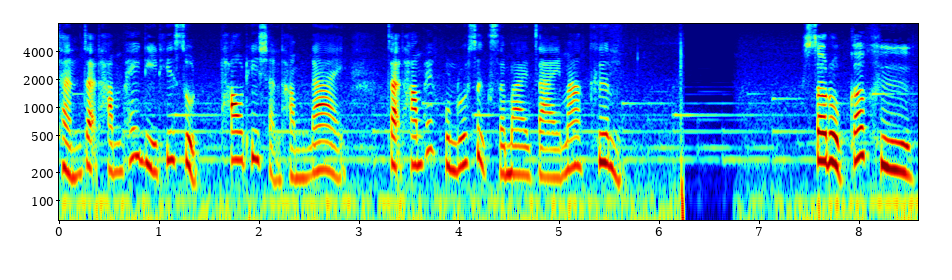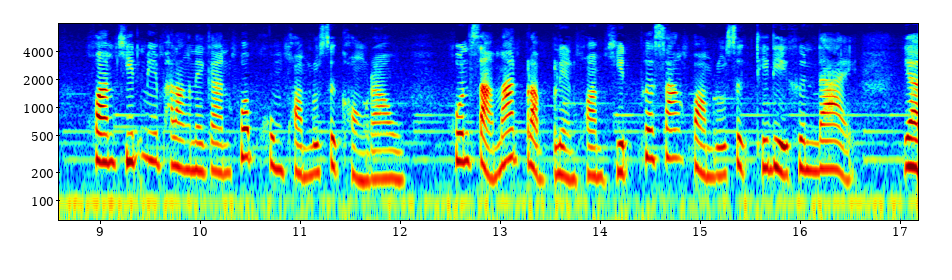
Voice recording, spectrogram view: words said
ฉันจะทำให้ดีที่สุดเท่าที่ฉันทำได้ จะทำให้คุณรู้สึกสบายใจมากขึ้น สรุปก็คือ ความคิดมีพลังในการควบคุมความรู้สึกของเรา คุณสามารถปรับเปลี่ยนความคิดเพื่อสร้างความรู้สึกที่ดีขึ้นได้ อย่า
